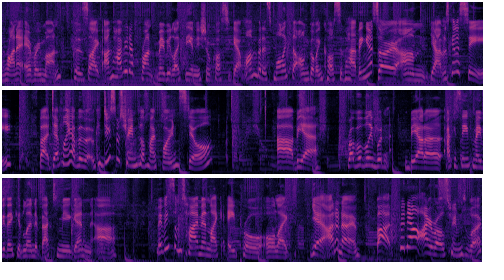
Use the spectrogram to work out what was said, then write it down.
run it every month. Cause like I'm happy to front maybe like the initial cost to get one, but it's more like the ongoing cost of having it. So um, yeah, I'm just going to see, but definitely have a, can do some streams off my phone still. Uh, but yeah, probably wouldn't be able to, I could see if maybe they could lend it back to me again. Uh, Maybe sometime in like April or like, yeah, I don't know. But for now, IRL streams work.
